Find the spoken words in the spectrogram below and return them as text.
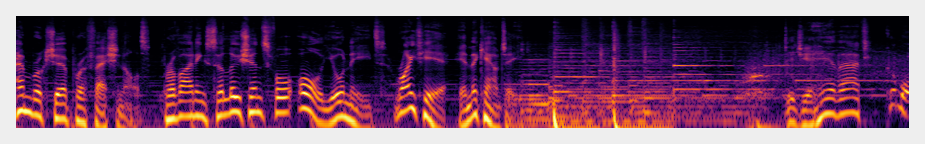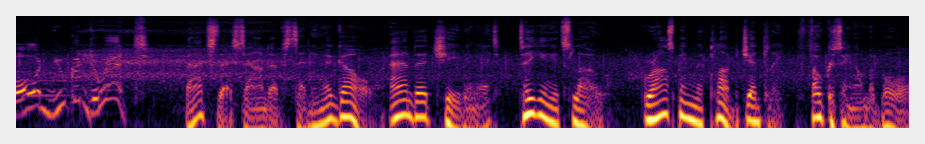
Pembrokeshire Professionals, providing solutions for all your needs right here in the county. Did you hear that? Come on, you can do it. That's the sound of setting a goal and achieving it. Taking it slow, grasping the club gently, focusing on the ball,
